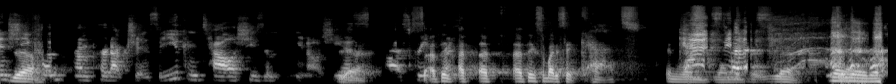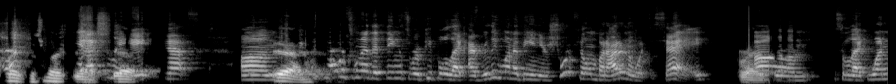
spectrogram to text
and she Yeah. comes from production, so you can tell she's a you know she Yeah. has screen. I think. I, I, I think somebody said cats. In one- Cats, one yeah, of the- yeah. Yeah, yeah, that's right. That's right. He Yeah, actually yeah. hates cats. Um, Yeah. that was one of the things where people like, I really want to be in your short film, but I don't know what to say. Right. Um, so like one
